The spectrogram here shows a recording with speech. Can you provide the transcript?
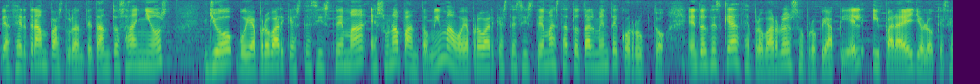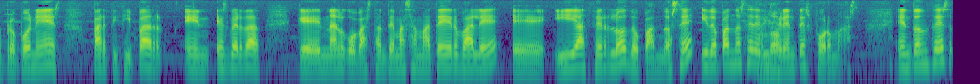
de hacer trampas durante tantos años, yo voy a probar que este sistema es una pantomima, voy a probar que este sistema está totalmente corrupto. Entonces, ¿qué hace? Probarlo en su propia piel y para ello lo que se propone es participar en, es verdad, que en algo bastante más amateur, ¿vale? Eh, y hacerlo dopándose y dopándose de Anda. diferentes formas. Entonces,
